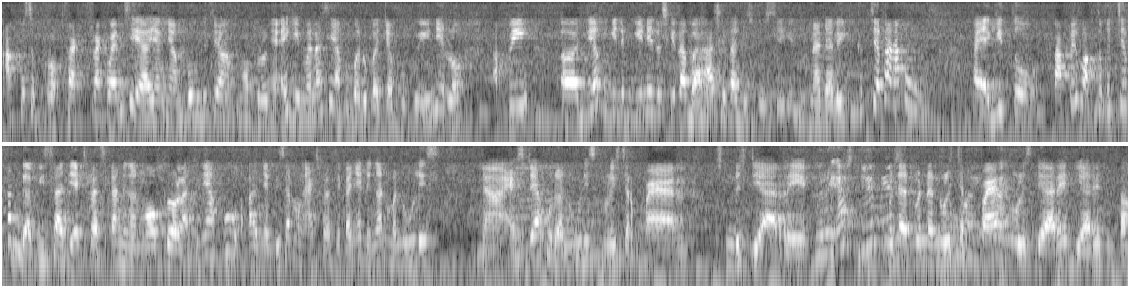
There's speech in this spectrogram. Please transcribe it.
aku frekuensi ya, yang nyambung gitu, yang ngobrolnya, eh gimana sih aku baru baca buku ini loh, tapi eh, dia begini-begini, terus kita bahas, kita diskusi gitu. Nah dari kecil kan aku kayak gitu. Tapi waktu kecil kan nggak bisa diekspresikan dengan ngobrol. Akhirnya aku hanya bisa mengekspresikannya dengan menulis. Nah SD aku udah nulis nulis cerpen terus nulis diare dari SD benar-benar nulis Oh God. nulis diare diare tentang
